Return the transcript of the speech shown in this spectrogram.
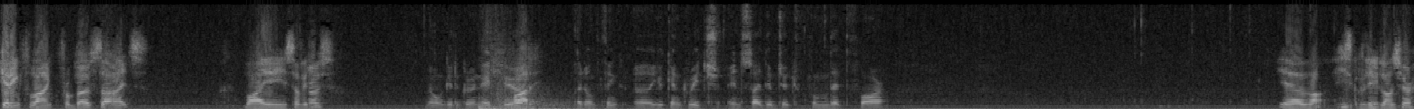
Getting flanked from both sides by Sovietos. Now we get a grenade here. But I don't think uh, you can reach inside the objective from that far. yeah, but he's a grenade launcher.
